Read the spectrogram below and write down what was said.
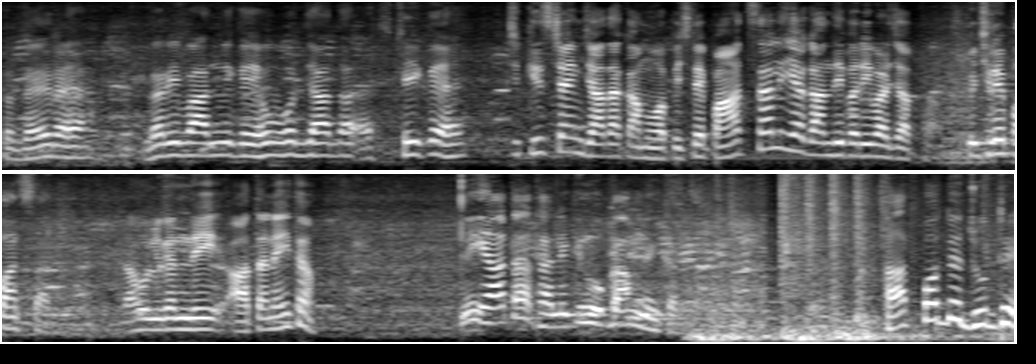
तो दे रहा गरीब आदमी के बहुत ज़्यादा ठीक है किस टाइम ज़्यादा कम हुआ पिछले पाँच साल या गांधी परिवार जब था पिछले पाँच साल राहुल गांधी आता नहीं था नहीं आता था लेकिन वो काम नहीं करता হাতপদ্মের যুদ্ধে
